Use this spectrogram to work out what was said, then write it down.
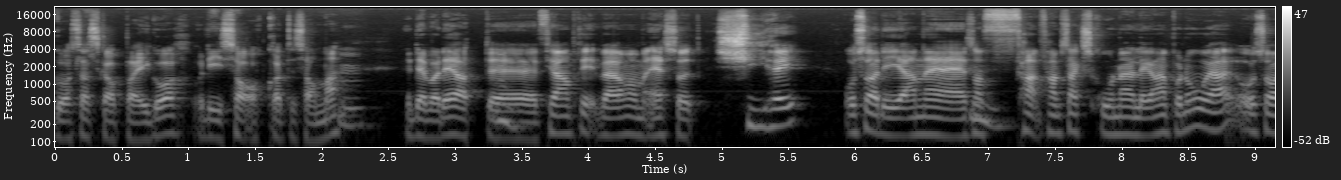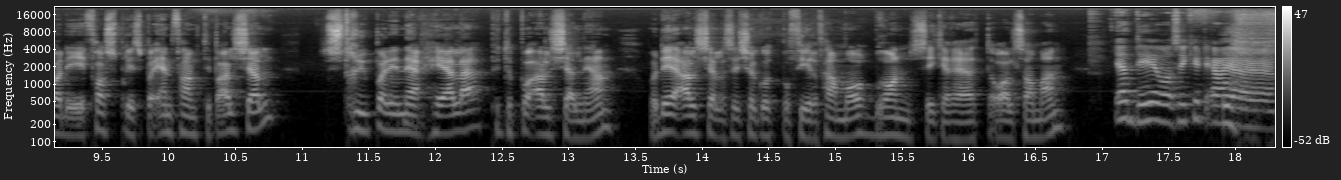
gårdsselskaper i går, og de sa akkurat det samme. Mm. Det var det at uh, fjernvarmen er så skyhøy, og så har de gjerne sånn Mm. fem-seks kroner ligger den på nå her, og så har de fastpris på 1,50 på elkjelen. Struper de ned hele, putter på elkjelen igjen, og det er elkjeler som ikke har gått på fire-fem år, brannsikkerhet og alt sammen. Ja, det òg sikkert. Ja, ja, ja.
